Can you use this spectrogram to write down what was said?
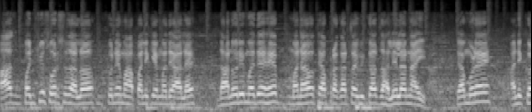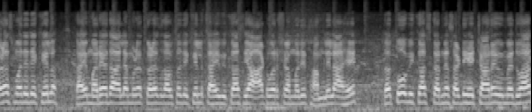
आज पंचवीस वर्ष झालं पुणे महापालिकेमध्ये आलं आहे धानोरीमध्ये हे म्हणावं त्या प्रकारचा विकास झालेला नाही. त्यामुळे आणि कळसमध्ये देखील काही मर्यादा आल्यामुळे कळसगावचा देखील काही विकास या आठ वर्षामध्ये थांबलेला आहे. तर तो विकास करण्यासाठी हे चारही उमेदवार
